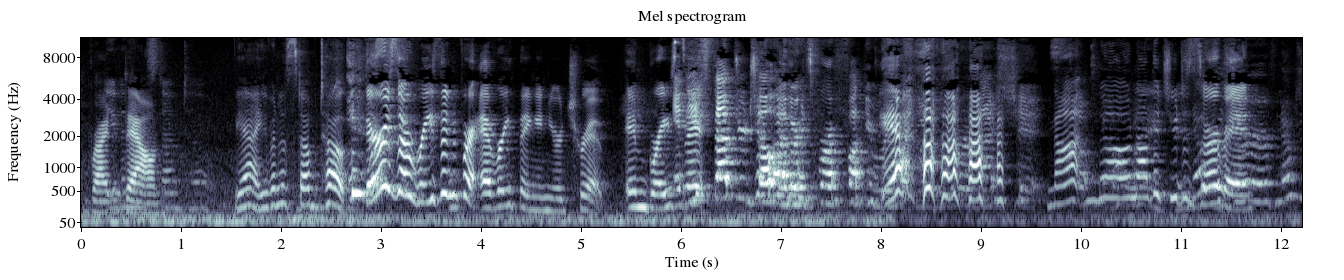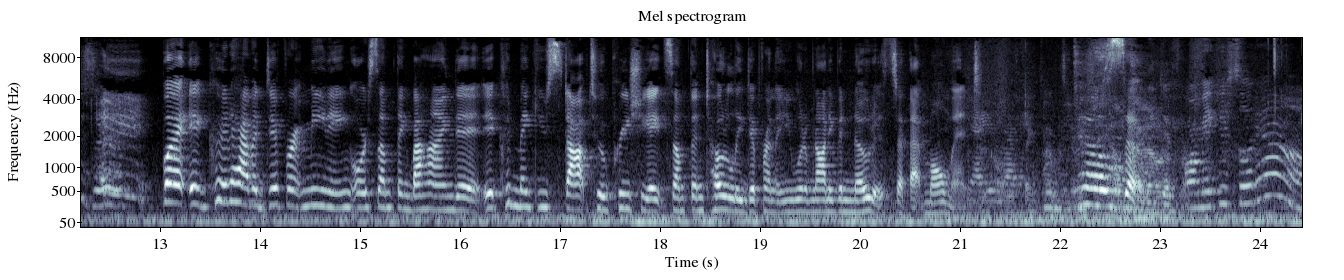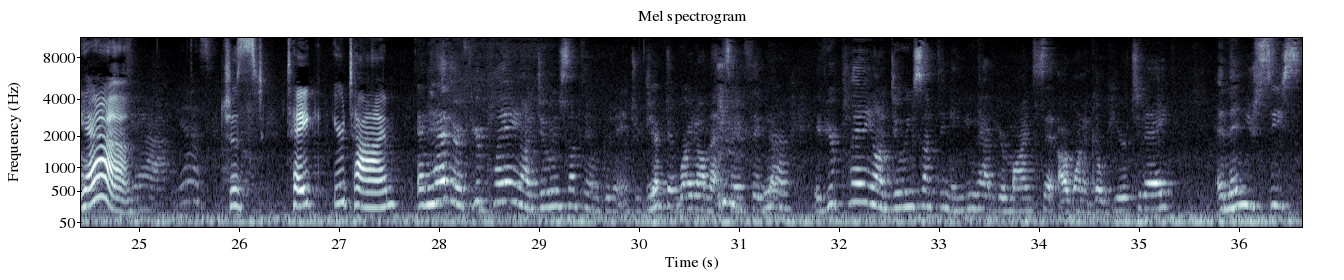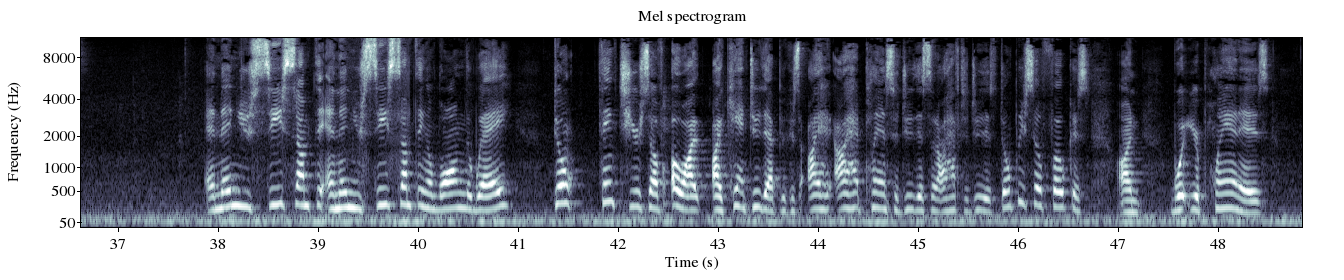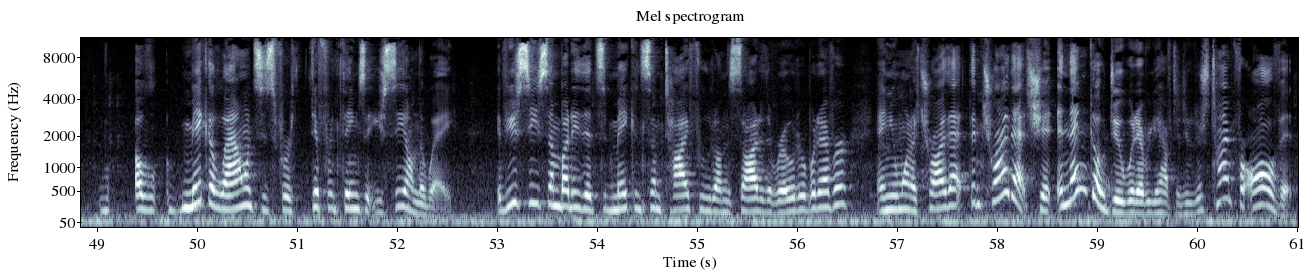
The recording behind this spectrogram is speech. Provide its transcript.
Write it down. Yeah, even a stub toe. there is a reason for everything in your trip. Embrace it. If you it. stubbed your toe, Heather, it's for a fucking reason. Yeah. You deserve that shit. Not no, not that you deserve it. No deserve. But it could have a different meaning or something behind it. It could make you stop to appreciate something totally different that you would have not even noticed at that moment. Yeah, So, different. Or make you slow down. yeah, Yeah. Yes. just take your time. And Heather, if you're planning on doing something, I'm going to interject right on that same thing. Yeah. If you're planning on doing something and you have your mindset, I want to go here today, and then you see, and then you see something, and then you see something along the way, don't think to yourself, "Oh, I, I can't do that because I I had plans to do this and I have to do this." Don't be so focused on what your plan is. Make allowances for different things that you see on the way. If you see somebody that's making some Thai food on the side of the road or whatever, and you want to try that, then try that shit and then go do whatever you have to do. There's time for all of it.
